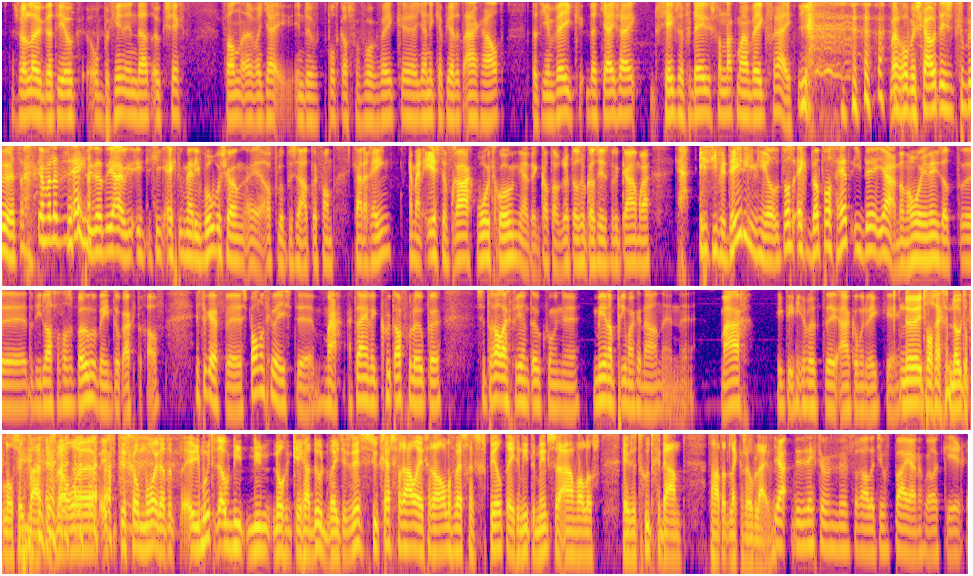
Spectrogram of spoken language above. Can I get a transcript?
Het is wel leuk dat hij ook op het begin inderdaad ook zegt van, eh wat jij in de podcast van vorige week, eh Jannik, heb jij dat aangehaald? Dat hij een week, dat jij zei, geef de verdedigers van NAC maar een week vrij. Ja. Bij Robin Schout is het gebeurd. Ja, maar dat is echt. Dat, ja, ik ging echt ook naar die voorbeschouwing eh, afgelopen zaterdag van, ga erheen. En mijn eerste vraag wordt gewoon, ja, ik had dan Rutte ook als eerste voor de camera. Ja, is die verdediging heel? Het was echt, dat was het idee. Ja, dan hoor je ineens dat, eh, dat hij last had van zijn bovenbeen toch achteraf. Is toch even eh, spannend geweest. maar uiteindelijk goed afgelopen. Centraal achterin het ook gewoon meer dan prima gedaan. En, maar ik denk niet dat we het eh, aankomende week... eh, Nee, het was echt een noodoplossing. Maar het is wel, eh, het, het is gewoon mooi dat het. Je moet het ook niet nu nog een keer gaan doen. Weet je, dit is een succesverhaal. Heeft er een halve wedstrijd gespeeld tegen niet de minste aanvallers. Heeft het goed gedaan. Laat het lekker zo blijven. ja, dit is echt zo'n verhaal dat je over een paar jaar nog wel een keer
